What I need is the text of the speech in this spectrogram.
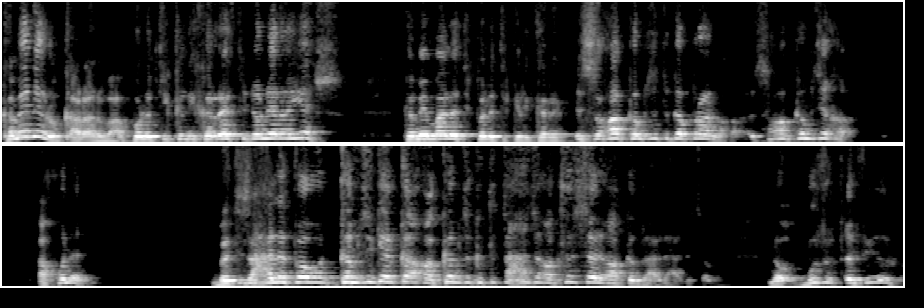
كما نيرو قرار بقى؟ بوليتيكلي correct دونيرا يس كما مالت بوليتيكلي correct الصغار كم زت قبرنا لها كم زي أخونا. بتزحلك كم زي غير كاخا كم زي كتتحزها كتسرها كم زي هذا هذا سبب. نو بوزو تنفير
